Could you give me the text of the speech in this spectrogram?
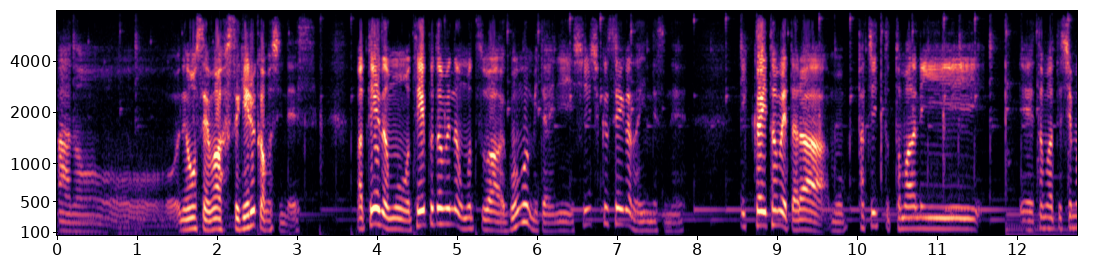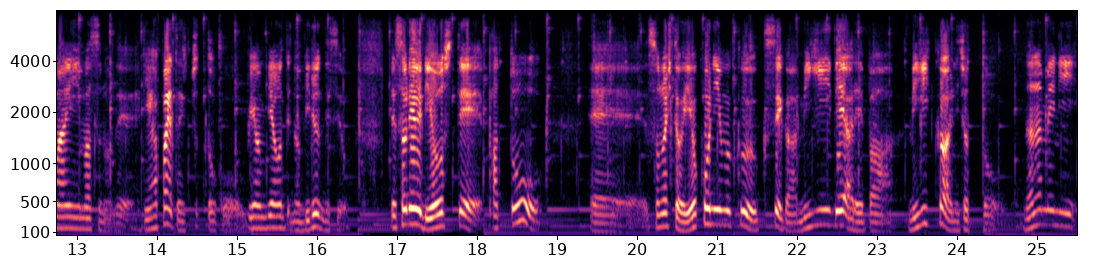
あのー、ネオ線は防げるかもしれないです。まあ、っていうのも、テープ止めのおもつはゴムみたいに伸縮性がないんですね。一回止めたら、もうパチッと止まりえー、止まってしまいますので、リハパンやったらちょっとこう、ビヨンビヨンって伸びるんですよ。で、それを利用して、パッドを、えー、その人が横に向く癖が右であれば、右側にちょっと斜めに、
